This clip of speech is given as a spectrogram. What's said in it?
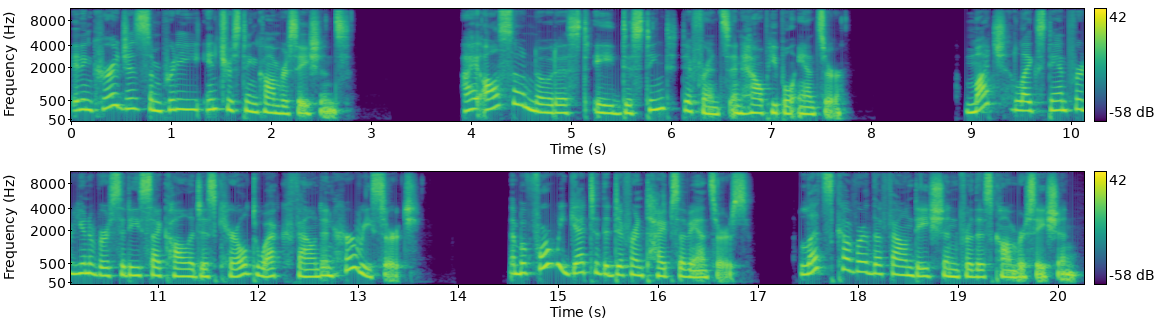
It encourages some pretty interesting conversations. I also noticed a distinct difference in how people answer. Much like Stanford University psychologist Carol Dweck found in her research. Now, before we get to the different types of answers, let's cover the foundation for this conversation.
